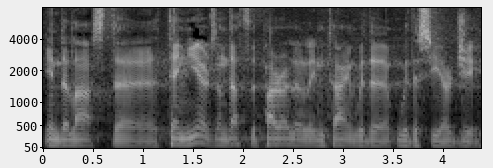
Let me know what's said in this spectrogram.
in the last uh, 10 years, and that's the parallel in time with the, with the CRG.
